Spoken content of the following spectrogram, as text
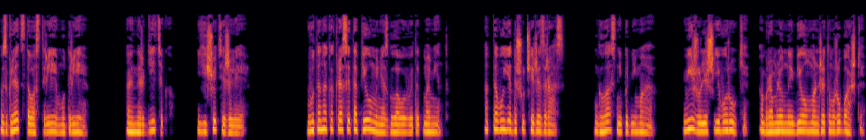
Взгляд стал острее, мудрее. А энергетика еще тяжелее. Вот она как раз и топила меня с головой в этот момент. Оттого я дышу через раз. Глаз не поднимаю. Вижу лишь его руки, обрамленные белым манжетом рубашки,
